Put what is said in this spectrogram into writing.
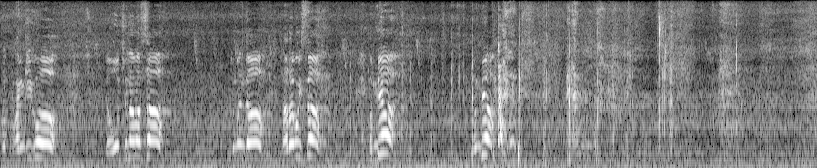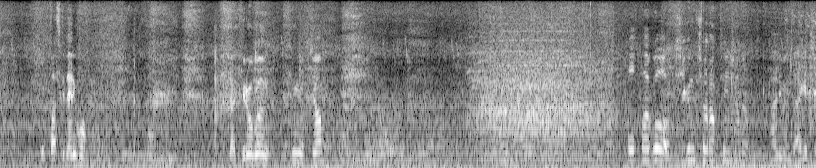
턱 당기고. 자, 5초 남았어 좀만 더 잘하고 있어. 덤벼. 덤벼. 마스크 내리고. 자 기록은 16점. 호흡하고 지금처럼 텐션으로 달리면 돼. 알겠지?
